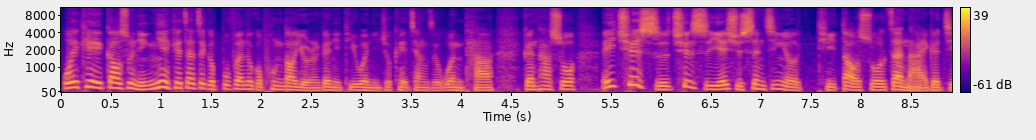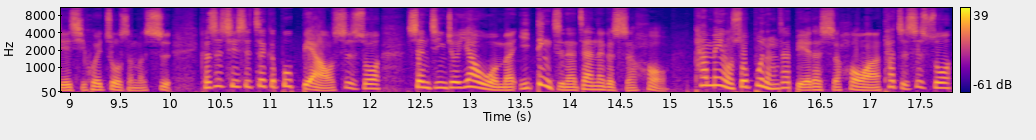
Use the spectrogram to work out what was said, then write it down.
我也可以告诉你，你也可以在这个部分，如果碰到有人跟你提问，你就可以这样子问他，跟他说：“诶，确实，确实，也许圣经有提到说在哪一个节期会做什么事，可是其实这个不表示说圣经就要我们一定只能在那个时候，他没有说不能在别的时候啊，他只是说。”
